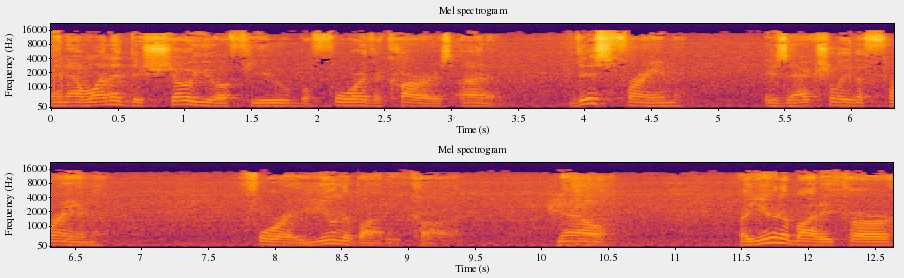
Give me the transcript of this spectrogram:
and I wanted to show you a few before the car is on it. This frame is actually the frame for a unibody car. Now, a unibody car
